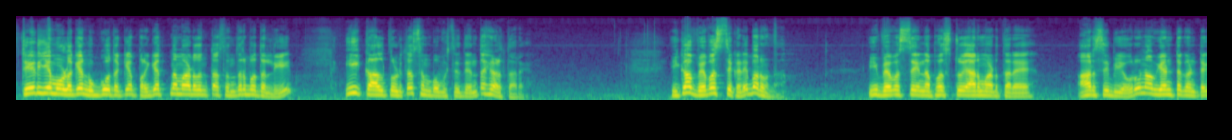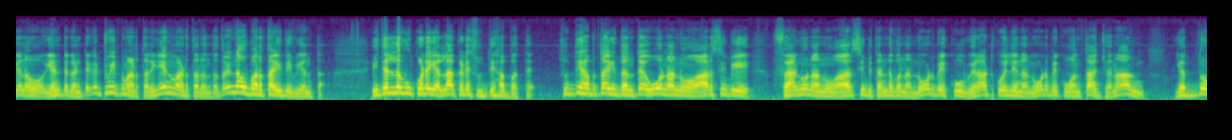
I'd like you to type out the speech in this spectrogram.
ಸ್ಟೇಡಿಯಂ ಒಳಗೆ ನುಗ್ಗೋದಕ್ಕೆ ಪ್ರಯತ್ನ ಮಾಡಿದಂಥ ಸಂದರ್ಭದಲ್ಲಿ ಈ ಕಾಲ್ತುಳಿತ ಸಂಭವಿಸಿದೆ ಅಂತ ಹೇಳ್ತಾರೆ. ಈಗ ವ್ಯವಸ್ಥೆ ಕಡೆ ಬರೋಣ. ಈ ವ್ಯವಸ್ಥೆಯನ್ನು ಫಸ್ಟು ಯಾರು ಮಾಡ್ತಾರೆ? ಆರ್ ಸಿ ಬಿ ಅವರು ನಾವು ಎಂಟು ಗಂಟೆಗೆ ನಾವು ಎಂಟು ಗಂಟೆಗೆ ಟ್ವೀಟ್ ಮಾಡ್ತಾರೆ. ಏನು ಮಾಡ್ತಾರೆ ಅಂತಂದರೆ ನಾವು ಬರ್ತಾ ಇದ್ದೀವಿ ಅಂತ. ಇದೆಲ್ಲವೂ ಕೂಡ ಎಲ್ಲ ಕಡೆ ಸುದ್ದಿ ಹಬ್ಬತ್ತೆ ಸುದ್ದಿ ಹಬ್ಬತಾ ಇದ್ದಂತೆ, ಓ ನಾನು ಆರ್ ಸಿ ಬಿ ಫ್ಯಾನು, ನಾನು ಆರ್ ಸಿ ಬಿ ತಂಡವನ್ನು ನೋಡಬೇಕು, ವಿರಾಟ್ ಕೊಹ್ಲಿನ ನೋಡಬೇಕು ಅಂತ ಜನ ಎದ್ದೋ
